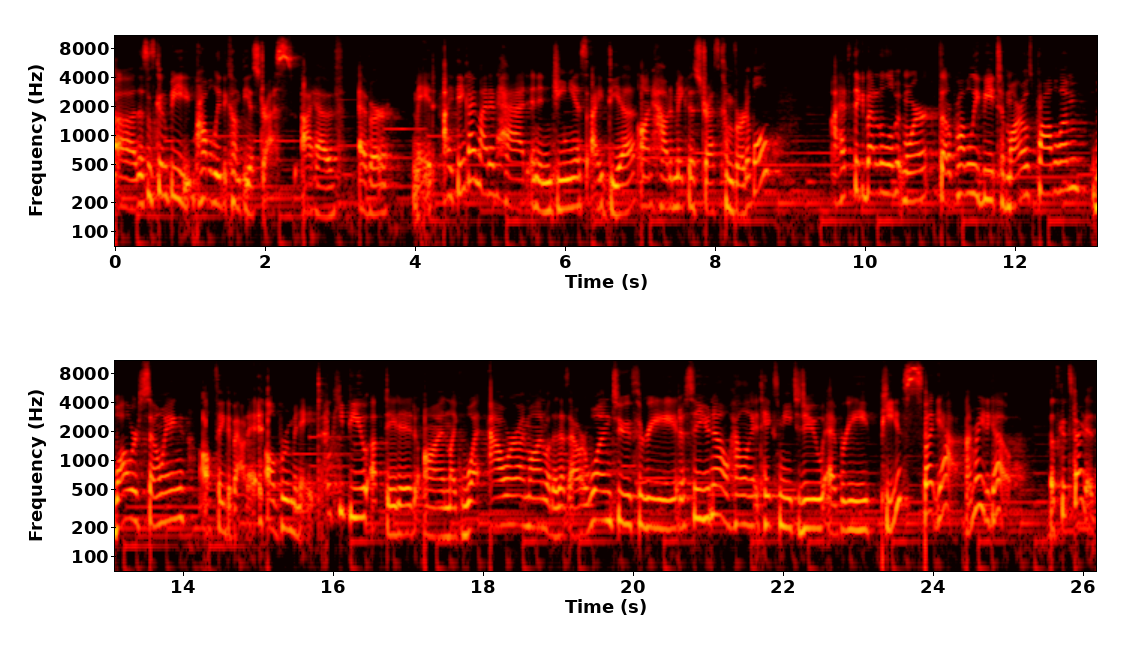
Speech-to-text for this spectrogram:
Uh, this is gonna be probably the comfiest dress I have ever made. I think I might have had an ingenious idea on how to make this dress convertible. I have to think about it a little bit more. That'll probably be tomorrow's problem. While we're sewing, I'll think about it. I'll ruminate. I'll keep you updated on like what hour I'm on, whether that's hour one, two, three, just so you know how long it takes me to do every piece. But yeah, I'm ready to go. Let's get started.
